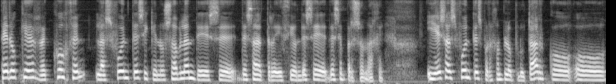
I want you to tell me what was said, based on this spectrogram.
pero que recogen las fuentes y que nos hablan de, ese, de esa tradición, de ese, de ese personaje. Y esas fuentes, por ejemplo, Plutarco o,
